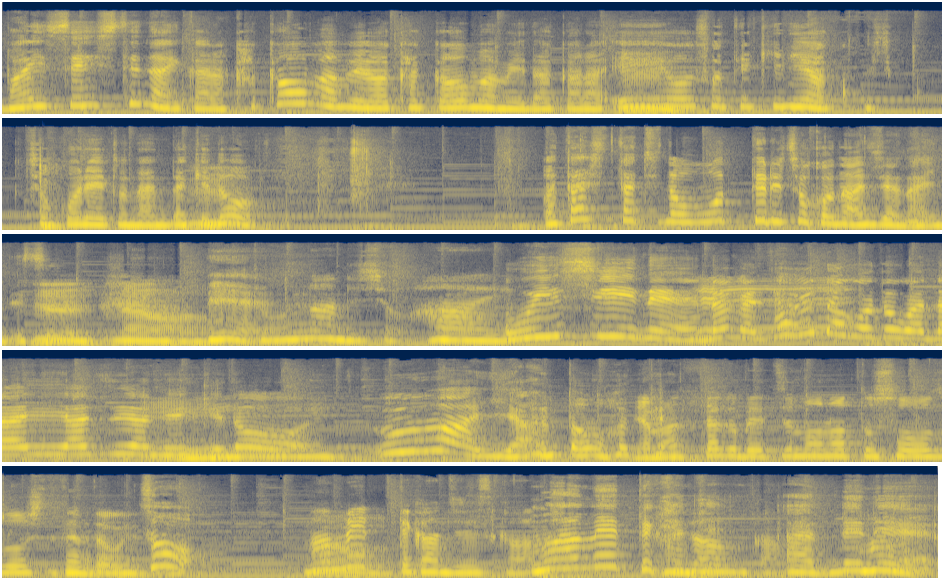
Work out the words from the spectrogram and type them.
焙煎してないからカカオ豆はカカオ豆だから栄養素的にはチョコレートなんだけど、うん。私たちの思ってるチョコの味じゃないんです、ーうん。なるほどええ。どんなんでしょう。はい。美味しいね、なんか食べたことがない味やねんけど、えうまいやんと思って。いや全く別物と想像して食べた方がいい。んですかそう。豆って感じですか？豆って感じ。あで豆ね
